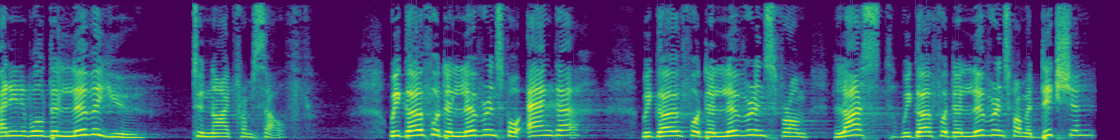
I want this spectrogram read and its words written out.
and He will deliver you tonight from self. We go for deliverance for anger. We go for deliverance from lust. We go for deliverance from addiction.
